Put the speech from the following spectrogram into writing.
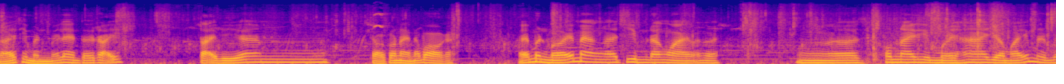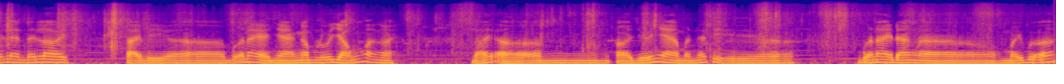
Đấy thì mình mới lên tới rẫy. Tại vì Trời con này nó bò kìa. Đấy mình mới mang ờ, chim ra ngoài mọi người. Hôm nay thì 12 giờ mấy mình mới lên tới lơi Tại vì bữa nay ở nhà ngâm lúa giống mọi người. Đấy ở ở dưới nhà mình ấy thì uh, bữa nay đang là mấy bữa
